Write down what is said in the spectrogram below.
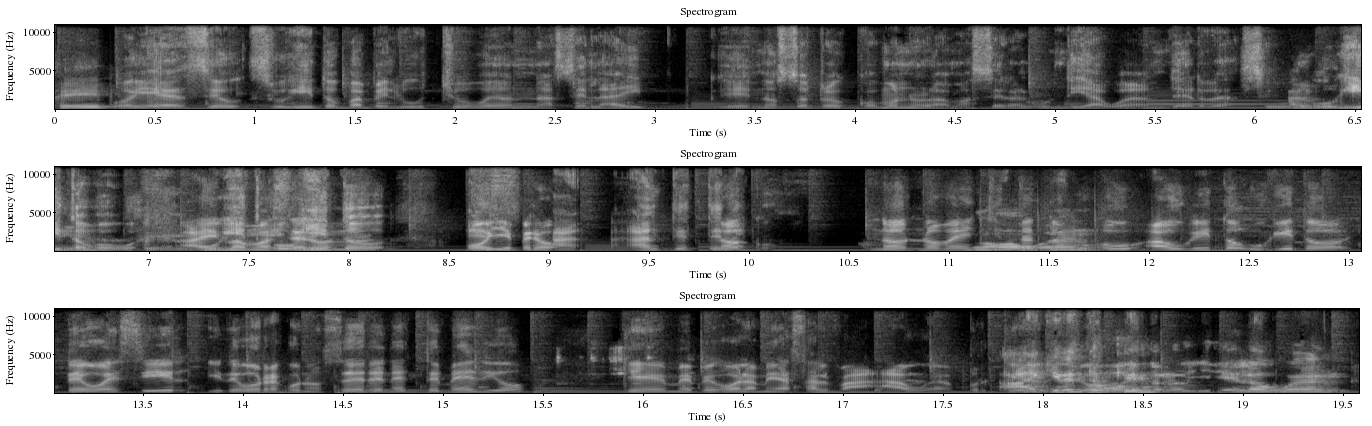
Sí, pues. Oye, su, su hijito papelucho, weón, hace live. eh, nosotros, ¿cómo no lo vamos a hacer algún día, weón? De verdad. Día, po, sí. Oye, pero- antiestético. No, no me No, eches tanto bueno. a- Huguito. Huguito, debo decir y debo reconocer en este medio que me pegó la media salvada, weón. Porque Ay, ¿quién está yo- los hielos, weón?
